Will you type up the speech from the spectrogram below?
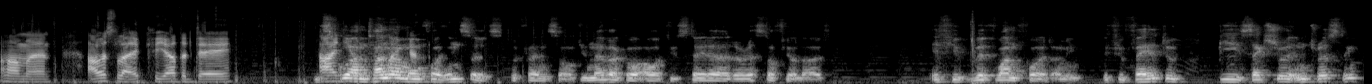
Oh man, I was like the other day. It's I knew Guantanamo like, for insults, the friend zone. You never go out. You stay there the rest of your life. If you, with one fault, I mean, if you fail to be sexually interesting,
